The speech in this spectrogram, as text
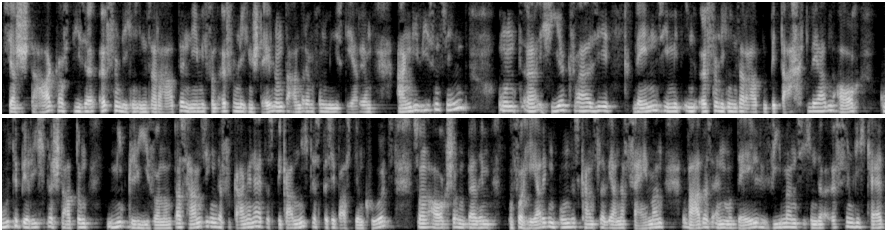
sehr stark auf diese öffentlichen Inserate, nämlich von öffentlichen Stellen, unter anderem von Ministerien, angewiesen sind. Und äh, hier quasi, wenn sie mit in öffentlichen Inseraten bedacht werden, auch gute Berichterstattung mitliefern. Und das haben sie in der Vergangenheit, das begann nicht erst bei Sebastian Kurz, sondern auch schon bei dem vorherigen Bundeskanzler Werner Feimann, war das ein Modell, wie man sich in der Öffentlichkeit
